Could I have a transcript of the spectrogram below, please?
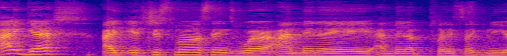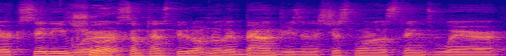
I guess I, it's just one of those things where I'm in a I'm in a place like New York City where Sure. sometimes people don't know their boundaries, and it's just one of those things where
